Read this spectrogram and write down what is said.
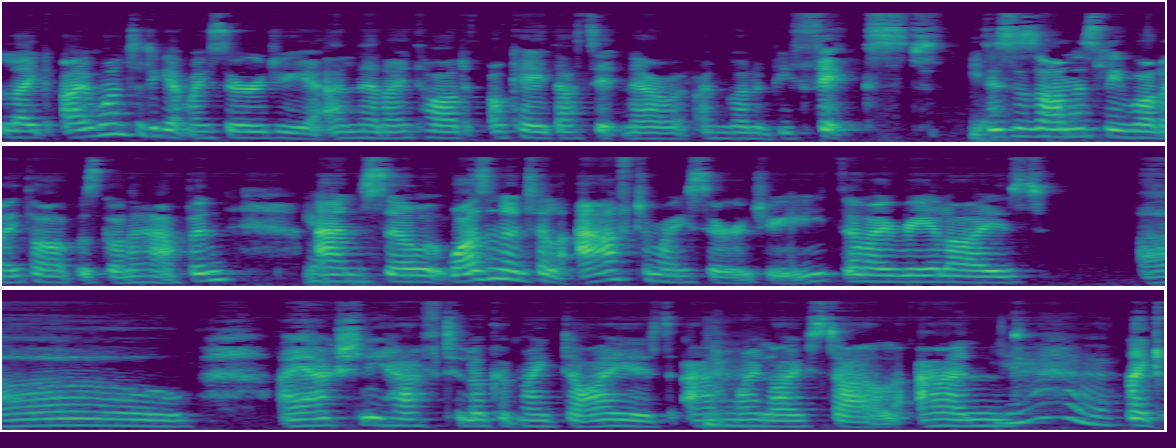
like I wanted to get my surgery, and then I thought, okay, that's it now. I'm going to be fixed. Yeah. This is honestly what I thought was going to happen. Yeah. And so it wasn't until after my surgery that I realized, oh, I actually have to look at my diet and my lifestyle and yeah. like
